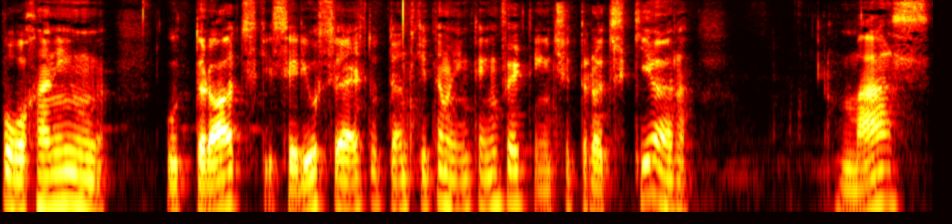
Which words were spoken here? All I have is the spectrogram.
Porra nenhuma. O Trotsky seria o certo, tanto que também tem vertente trotskiana. Mas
